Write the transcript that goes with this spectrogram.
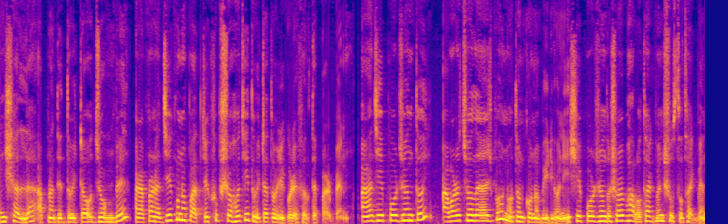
ইনশাল্লাহ আপনাদের দইটাও জমবে আর আপনারা যে কোনো পাত্রে খুব সহজেই দইটা তৈরি করে ফেলতে পারবেন। আজ এ পর্যন্তই, আবারও চলে আসব নতুন কোনো ভিডিও নিয়ে। সে পর্যন্ত সবাই ভালো থাকবেন, সুস্থ থাকবেন।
